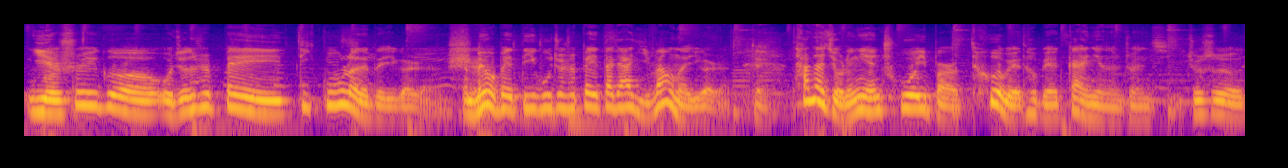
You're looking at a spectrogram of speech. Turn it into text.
也是一个我觉得是被低估了的一个人，没有被低估，就是被大家遗忘的一个人。对，他在九零年出过一本特别特别概念的专辑，就是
